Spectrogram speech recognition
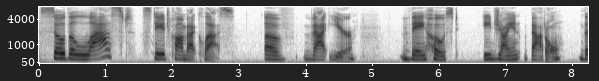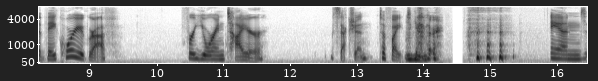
so the last stage combat class of that year, they host a giant battle that they choreograph for your entire section to fight together. and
